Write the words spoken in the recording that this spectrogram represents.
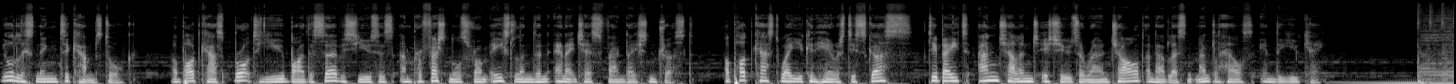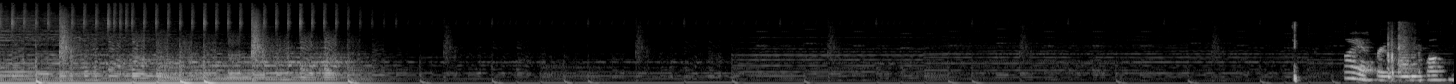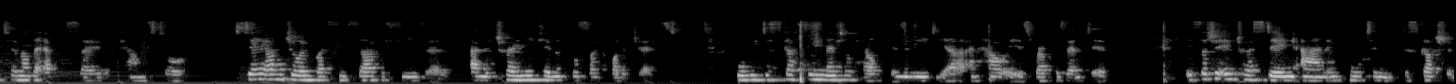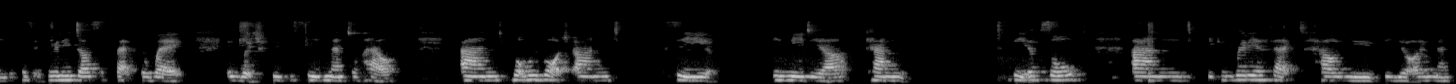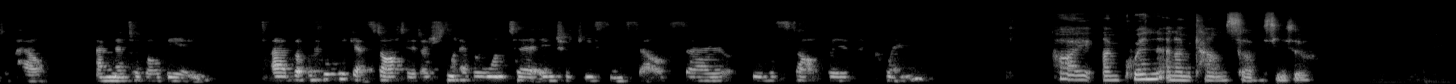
You're listening to CAMHS Talk, a podcast brought to you by the service users and professionals from East London NHS Foundation Trust. A podcast where you can hear us discuss, debate, and challenge issues around child and adolescent mental health in the UK. Welcome to another episode of CAMHS Talk. Today I'm joined by some service users and a trainee clinical psychologist. We'll be discussing mental health in the media and how it is represented. It's such an interesting and important discussion because it really does affect the way in which we perceive mental health. And what we watch and see in media can be absorbed and it can really affect how you view your own mental health and mental well-being. Uh, but before we get started, I just want everyone to introduce themselves. So we will start with Quinn. Hi, I'm Quinn and I'm a CAMHS service user.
